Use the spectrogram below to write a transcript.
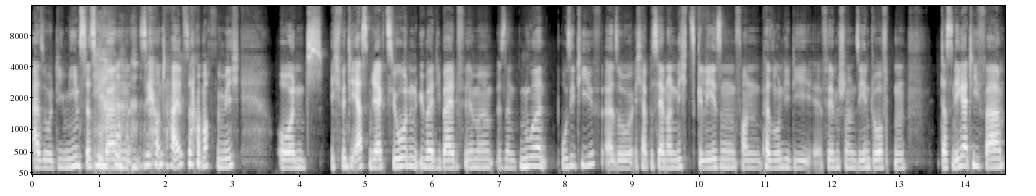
Also die Memes dazu waren sehr unterhaltsam, auch für mich. Und ich finde, die ersten Reaktionen über die beiden Filme sind nur positiv. Also ich habe bisher noch nichts gelesen von Personen, die die Filme schon sehen durften, das negativ war.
